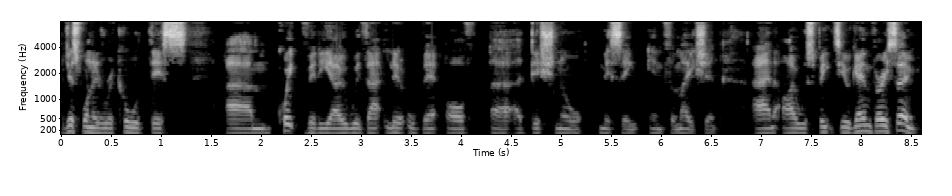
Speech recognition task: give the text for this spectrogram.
I just wanted to record this um, quick video with that little bit of uh, additional missing information. And I will speak to you again very soon.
